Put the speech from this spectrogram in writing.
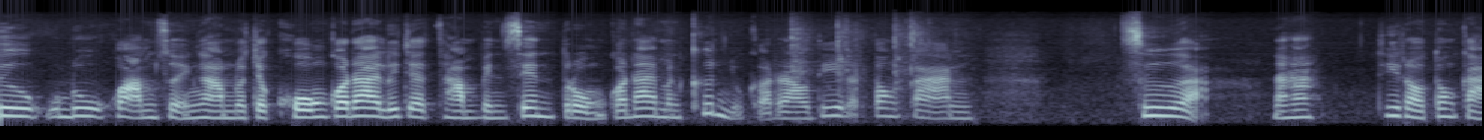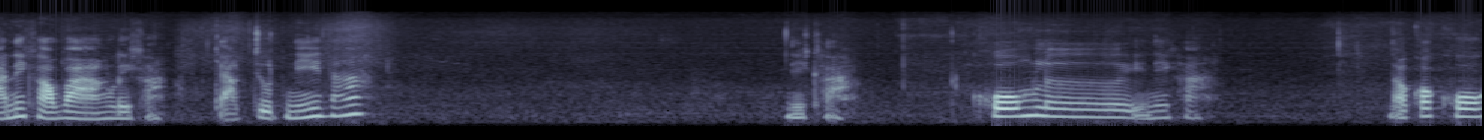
ดูดูความสวยงามเราจะโค้งก็ได้หรือจะทำเป็นเส้นตรงก็ได้มันขึ้นอยู่กับเราที่เราต้องการเสื้อนะคะที่เราต้องการนี่ค่ะวางเลยค่ะ จากจุดนี้นะ นี่ค่ะ โค้งเลยนี่ค่ะ แล้วก็โค้ง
